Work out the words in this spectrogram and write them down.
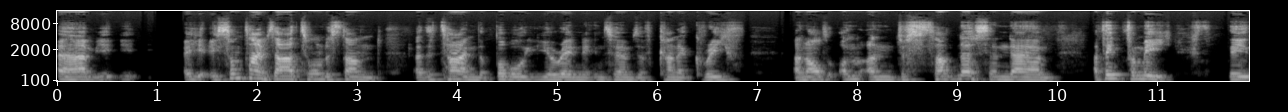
um, you, you, it's sometimes hard to understand at the time the bubble you're in in terms of kind of grief and also and, and just sadness and um, I think for me, the,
